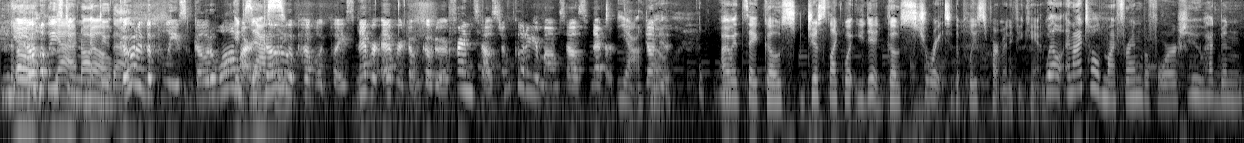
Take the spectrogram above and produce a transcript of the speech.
Yeah, please do not do that. go to the police. Go to Walmart. Exactly. Go to a public place. Never ever. Don't go to a friend's house. Don't go to your mom's house. Never. Yeah, Don't no. do that. I would say go just like what you did. Go straight to the police department if you can. Well, and I told my friend before who had been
